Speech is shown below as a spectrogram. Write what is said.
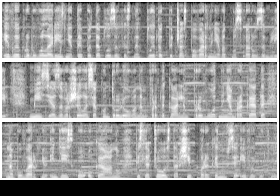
і випробувала різні типи теплозахисних плиток під час повернення в атмосферу Землі. Місія завершилася контрольованим вертикальним приводненням ракети на поверхню Індійського океану, після чого Starship перекинувся і вибухнув.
